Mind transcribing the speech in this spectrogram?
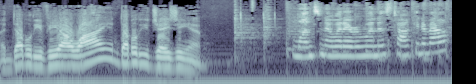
on WVRY and WJZM. Want to know what everyone is talking about?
